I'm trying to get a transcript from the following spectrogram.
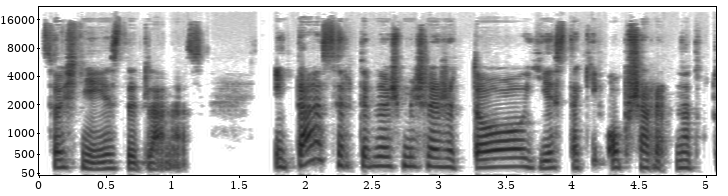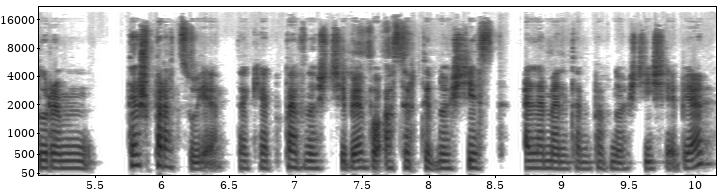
coś nie jest dla nas. I ta asertywność, myślę, że to jest taki obszar, nad którym też pracuję, tak jak pewność siebie, bo asertywność jest elementem pewności siebie,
